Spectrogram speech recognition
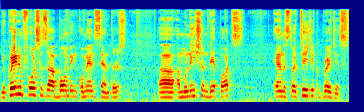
Ukrainian forces are bombing command centers, uh, ammunition depots, and strategic bridges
